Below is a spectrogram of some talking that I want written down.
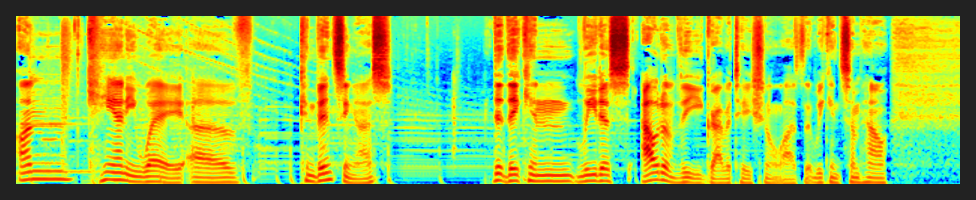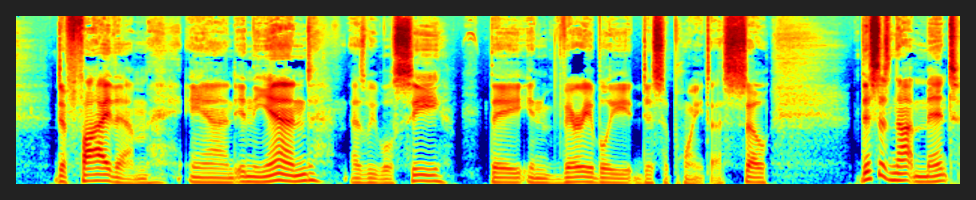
uncanny way of convincing us that they can lead us out of the gravitational laws, that we can somehow defy them. And in the end, as we will see, they invariably disappoint us. So, this is not meant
